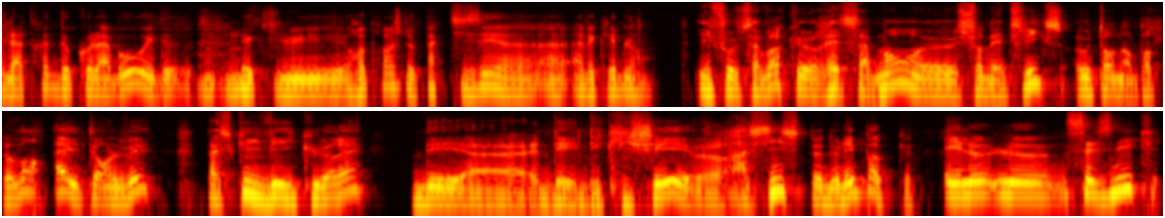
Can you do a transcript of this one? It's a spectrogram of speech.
la traite de collabo et, de, mm-hmm. et, qui lui reproche de pactiser avec les Blancs. Il faut savoir que récemment, euh, sur Netflix, Autant n'emporte le vent a été enlevé parce qu'il véhiculerait des, euh, des, clichés euh, racistes de l'époque. Et le, le Selznick,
